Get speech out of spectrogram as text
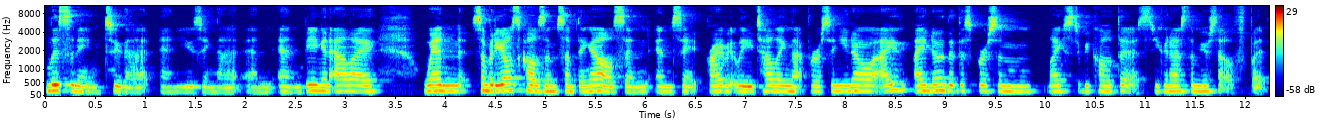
listening to that and using that and, and being an ally when somebody else calls them something else and, and say privately telling that person, you know, I, I know that this person likes to be called this. You can ask them yourself, but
